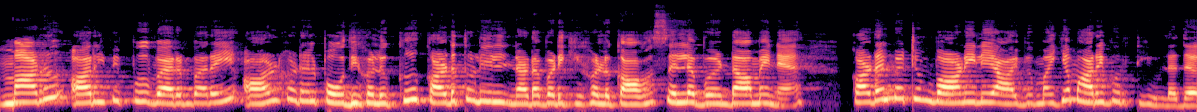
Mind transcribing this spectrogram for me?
மறு அறிவிப்பு வரும் வரை ஆழ்கடல் பகுதிகளுக்கு கடத்தொழில் நடவடிக்கைகளுக்காக செல்ல வேண்டாம் என கடல் மற்றும் வானிலை ஆய்வு மையம் அறிவுறுத்தியுள்ளது.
